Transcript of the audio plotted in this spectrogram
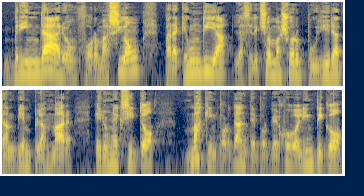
brindaron formación para que un día la selección mayor pudiera también plasmar en un éxito más que importante, porque el Juego Olímpico,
